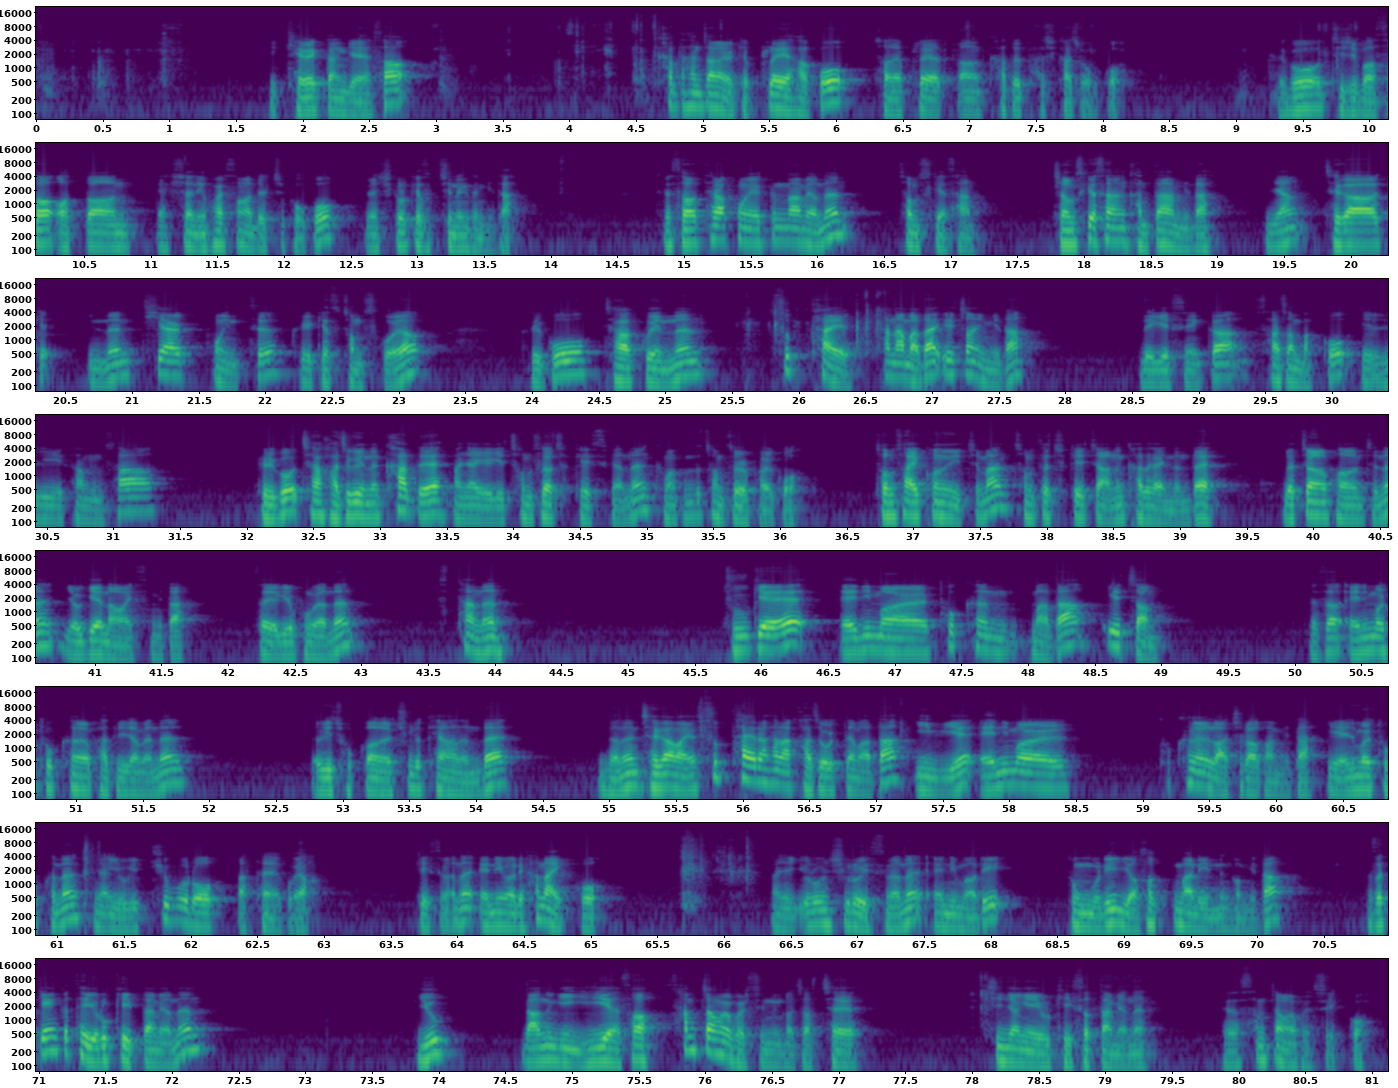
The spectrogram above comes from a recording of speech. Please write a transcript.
이 계획 단계에서 카드 한 장을 이렇게 플레이하고 전에 플레이했던 카드 다시 가져오고 그리고 뒤집어서 어떤 액션이 활성화될지 보고 이런 식으로 계속 진행됩니다. 그래서 테라포밍이 끝나면은 점수 계산. 점수 계산은 간단합니다. 그냥 제가 있는 TR 포인트, 그게 계속 점수고요. 그리고 제가 갖고 있는 숲 타일 하나마다 1점입니다. 4개 있으니까 4점 받고 1, 2, 3, 4 그리고 제가 가지고 있는 카드에 만약 여기 점수가 적혀 있으면은 그만큼 더 점수를 벌고 점수 아이콘은 있지만 점수가 적혀 있지 않은 카드가 있는데 몇 점을 버는지는 여기에 나와 있습니다. 그래서 여기를 보면은 스타는 두 개의 애니멀 토큰마다 1점. 그래서 애니멀 토큰을 받으려면은 여기 조건을 충족해야 하는데 이거는 제가 만약 숲 타일을 하나 가져올 때마다 이 위에 애니멀 토큰을 놔주라고 합니다. 이 애니멀 토큰은 그냥 여기 큐브로 나타내고요. 이렇게 있으면은 애니멀이 하나 있고 만약 이런 식으로 있으면은 애니멀이 동물이 6마리 있는 겁니다. 그래서 게임 끝에 이렇게 있다면은 6 나누기 2에서 3점을 벌 수 있는 거죠. 제 진영에 이렇게 있었다면은 그래서 3점을 벌수 있고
